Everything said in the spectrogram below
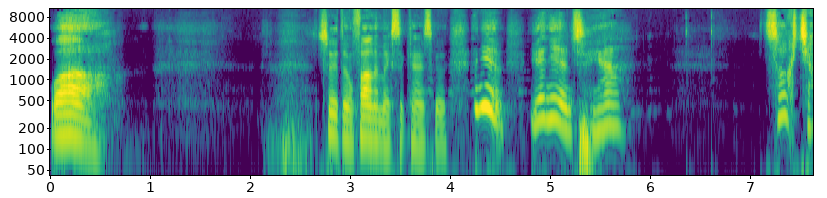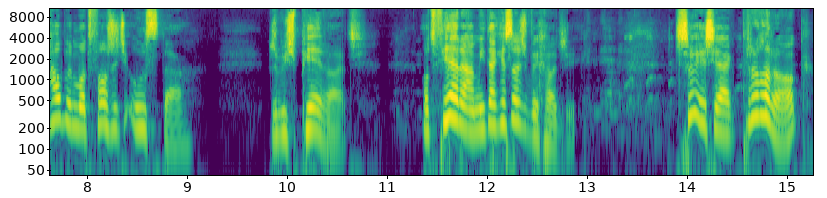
Wow. Czuję tą falę meksykańską. Ja nie wiem, ja nie wiem, czy ja... Co chciałbym otworzyć usta, żeby śpiewać? Otwieram i takie coś wychodzi. Czuję się jak prorok,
